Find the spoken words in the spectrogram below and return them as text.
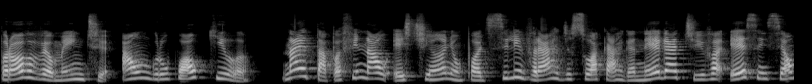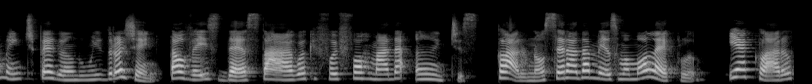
provavelmente a um grupo alquila. Na etapa final, este ânion pode se livrar de sua carga negativa, essencialmente pegando um hidrogênio, talvez desta água que foi formada antes. Claro, não será da mesma molécula, e, é claro,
